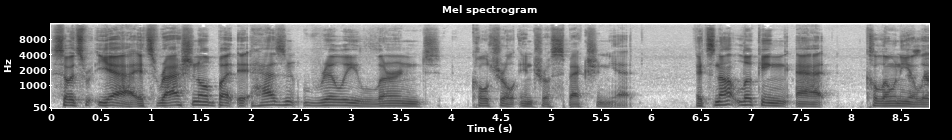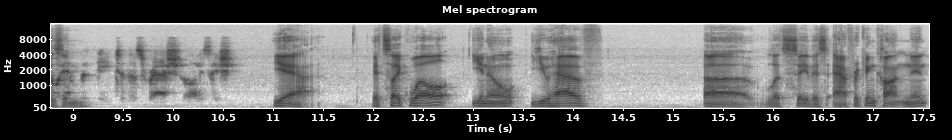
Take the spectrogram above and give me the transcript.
So it's yeah, it's rational, but it hasn't really learned cultural introspection yet. It's not looking at colonialism. No to this rationalization. Yeah. It's like, well, you know, you have, uh, let's say, this African continent,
